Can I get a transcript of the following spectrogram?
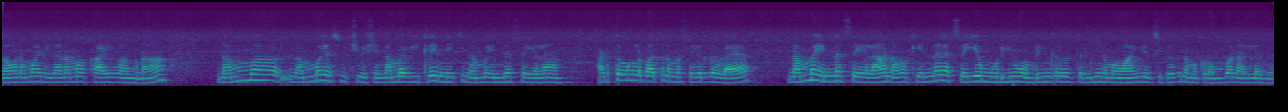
கவனமாக நிதானமாக காய் வாங்கினா நம்ம நம்ம சுச்சுவேஷன் நம்ம வீட்டில் இன்றைக்கி நம்ம என்ன செய்யலாம்? அடுத்தவங்களை பார்த்து நம்ம செய்கிறத விட நம்ம என்ன செய்யலாம்? நமக்கு என்ன செய்ய முடியும்? அப்படிங்கிறத தெரிஞ்சு நம்ம வாங்கி வச்சுக்கிறது நமக்கு ரொம்ப நல்லது.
